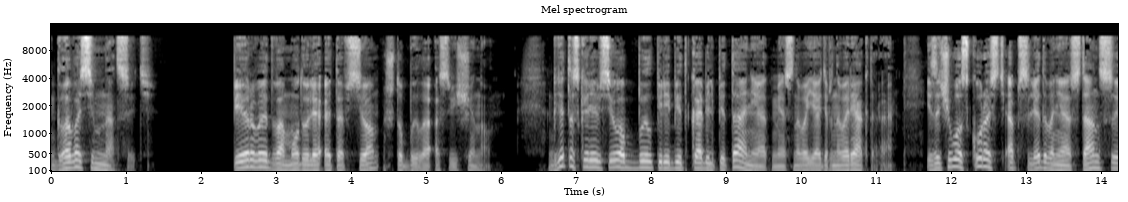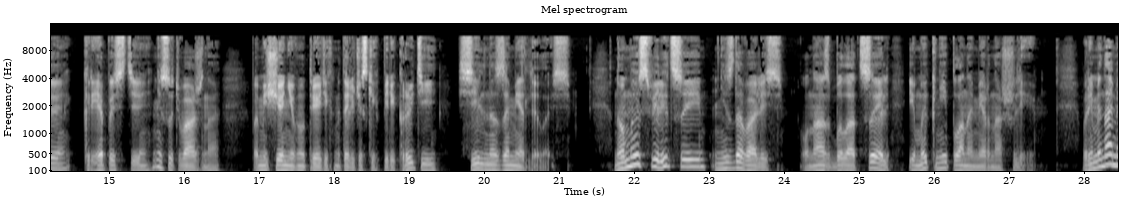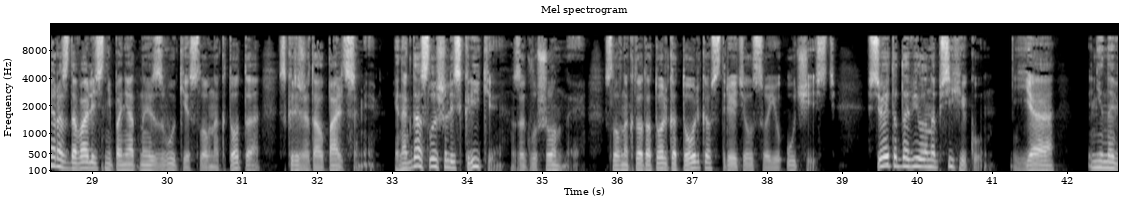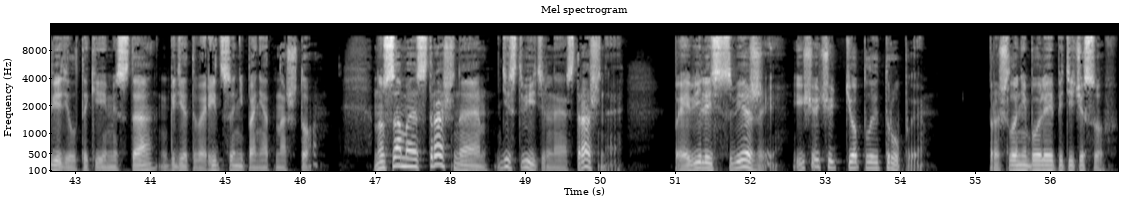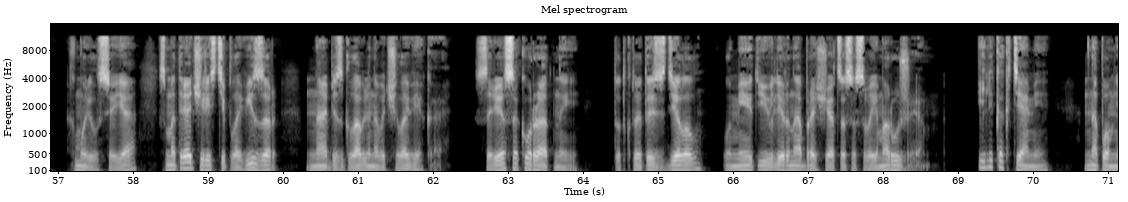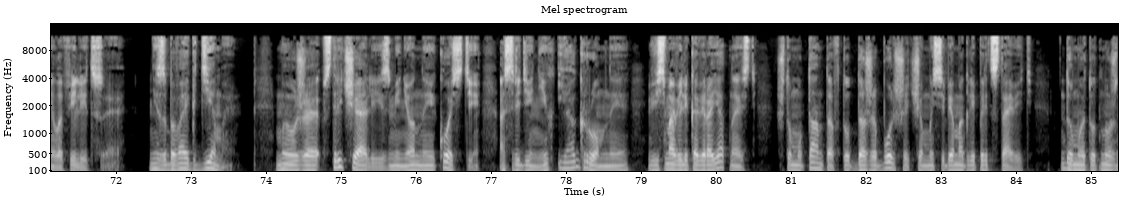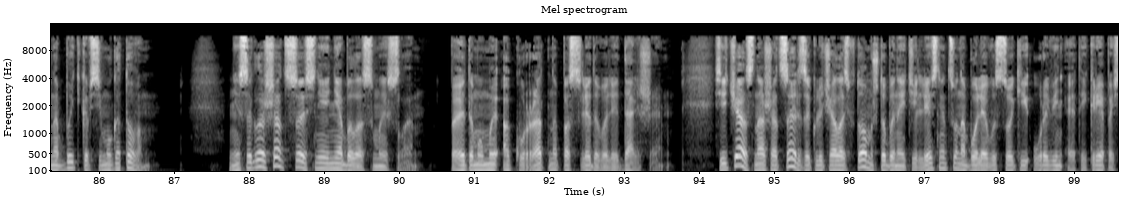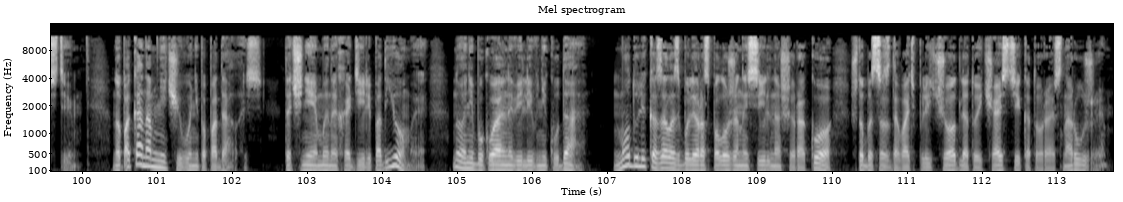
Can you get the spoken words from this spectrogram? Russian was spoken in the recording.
Глава 17. Первые два модуля — это все, что было освещено. Где-то, скорее всего, был перебит кабель питания от местного ядерного реактора, из-за чего скорость обследования станции, крепости, не суть важно, помещений внутри этих металлических перекрытий сильно замедлилась. Но мы с Фелицией не сдавались. У нас была цель, и мы к ней планомерно шли. Временами раздавались непонятные звуки, словно кто-то скрежетал пальцами. Иногда слышались крики, заглушенные, словно кто-то только-только встретил свою участь. Все это давило на психику. Я ненавидел такие места, где творится непонятно что. Но самое страшное, действительно страшное, появились свежие, еще чуть теплые трупы. Прошло не более пяти часов хмурился я, смотря через тепловизор на обезглавленного человека. Срез аккуратный. Тот, кто это сделал, умеет ювелирно обращаться со своим оружием. Или когтями, напомнила Фелиция. Не забывай, где мы. Мы уже встречали измененные кости, а среди них и огромные. Весьма велика вероятность, что мутантов тут даже больше, чем мы себе могли представить. Думаю, тут нужно быть ко всему готовым. Не соглашаться с ней не было смысла, поэтому мы аккуратно последовали дальше. Сейчас наша цель заключалась в том, чтобы найти лестницу на более высокий уровень этой крепости. Но пока нам ничего не попадалось. Точнее, мы находили подъемы, но они буквально вели в никуда. Модули, казалось, были расположены сильно широко, чтобы создавать плечо для той части, которая снаружи.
